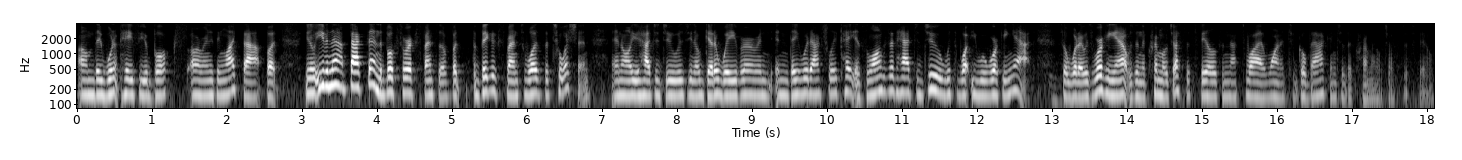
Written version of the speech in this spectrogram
Um, they wouldn't pay for your books or anything like that, but you know, even that back then, the books were expensive, but the big expense was the tuition. And all you had to do was, you know, get a waiver and, and they would actually pay as long as it had to do with what you were working at. So what I was working at was in the criminal justice field and that's why I wanted to go back into the criminal justice field.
